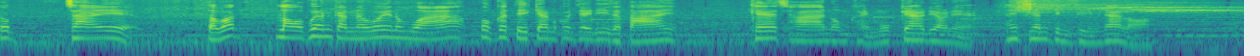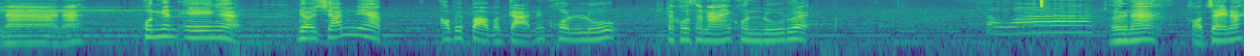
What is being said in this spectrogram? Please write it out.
ก็ใช่ แต่ว่าเราเพื่อนกันนะเว้ยน้ำว้า ปกติแกเป็นคนใจดีจะตาย แค่ชานมไข่มุกแก้วเดียวเนี่ย ให้เพื่อนกินฟรีไม่ได้เหรอน่านะ คนกันเองอะ่ะ เดี๋ยวฉันเนี่ย เอาไปเป่าประกาศให้คนรู้ แต่โฆษณาให้คนรู้ด้วย แต่ว่า เออนะ ขอบใจนะ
